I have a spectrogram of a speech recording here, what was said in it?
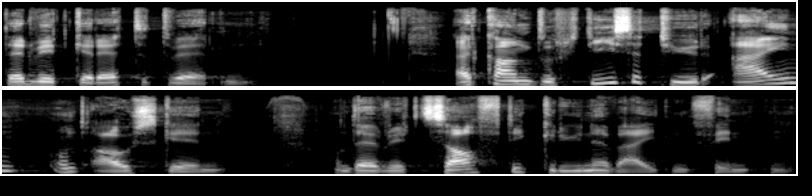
der wird gerettet werden. Er kann durch diese Tür ein- und ausgehen und er wird saftig grüne Weiden finden.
